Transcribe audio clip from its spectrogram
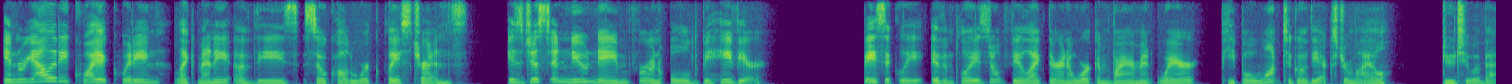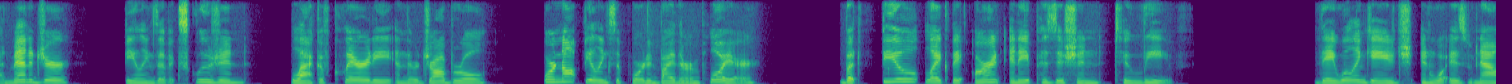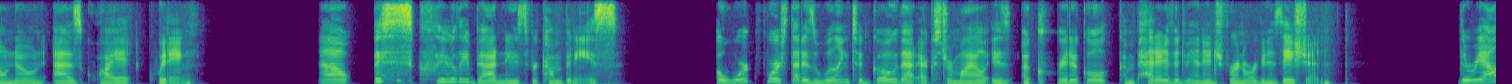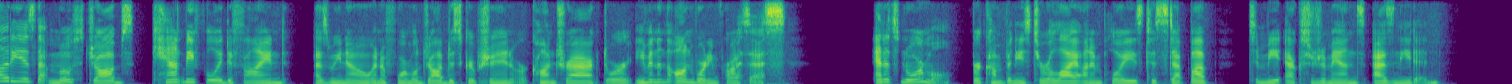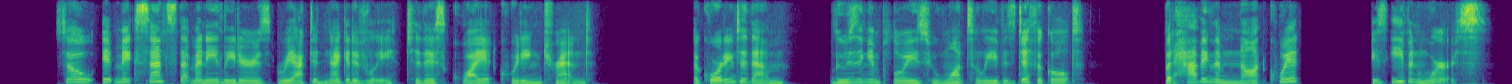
In reality, quiet quitting, like many of these so called workplace trends, is just a new name for an old behavior. Basically, if employees don't feel like they're in a work environment where people want to go the extra mile due to a bad manager, feelings of exclusion, lack of clarity in their job role, or not feeling supported by their employer, but feel like they aren't in a position to leave they will engage in what is now known as quiet quitting. Now, this is clearly bad news for companies. A workforce that is willing to go that extra mile is a critical competitive advantage for an organization. The reality is that most jobs can't be fully defined, as we know, in a formal job description or contract or even in the onboarding process. And it's normal for companies to rely on employees to step up to meet extra demands as needed. So it makes sense that many leaders reacted negatively to this quiet quitting trend. According to them, losing employees who want to leave is difficult, but having them not quit is even worse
